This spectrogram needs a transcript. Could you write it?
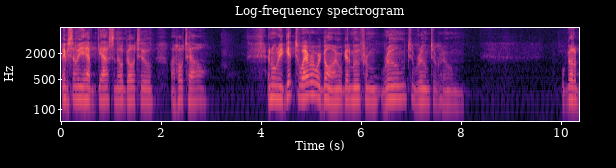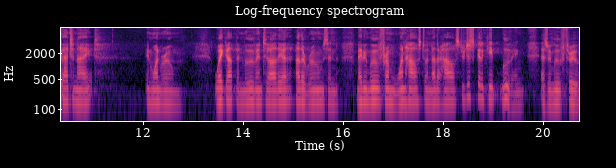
Maybe some of you have guests and they'll go to a hotel. And when we get to wherever we're going, we're going to move from room to room to room. We'll go to bed tonight in one room, wake up and move into other, other rooms, and maybe move from one house to another house. You're just going to keep moving as we move through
